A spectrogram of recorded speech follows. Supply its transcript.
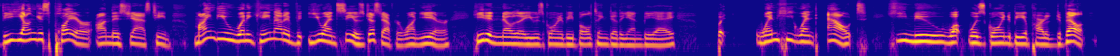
the youngest player on this Jazz team. Mind you, when he came out of UNC, it was just after one year. He didn't know that he was going to be bolting to the NBA. But when he went out, he knew what was going to be a part of development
